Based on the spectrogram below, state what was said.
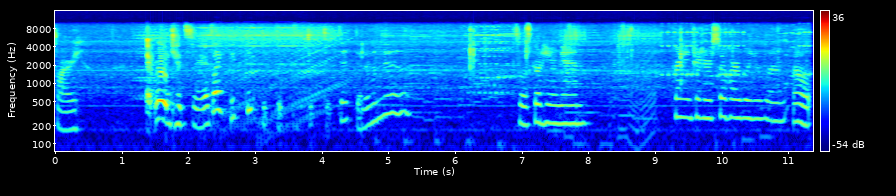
Sorry. It really gets me. It's like. So let's go in here again. Finding treasure is so hard will you learn? Oh,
